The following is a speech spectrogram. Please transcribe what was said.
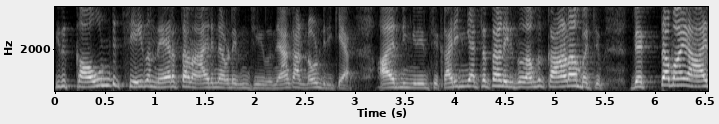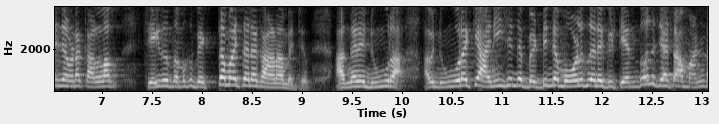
ഇത് കൗണ്ട് ചെയ്ത നേരത്താണ് ആര്യൻ അവിടെ ഇരുന്ന് ചെയ്തത്. ഞാൻ കണ്ടുകൊണ്ടിരിക്കുക ആര്യൻ ഇങ്ങനെ ചെയ്യും. കാര്യം ഇങ്ങനെ അറ്റത്താണ് ഇരുന്നത്. നമുക്ക് കാണാൻ പറ്റും. വ്യക്തമായി ആര്യൻ അവിടെ കള്ളം ചെയ്തത് നമുക്ക് വ്യക്തമായി തന്നെ കാണാൻ പറ്റും. അങ്ങനെ നൂറ. അപ്പം നൂറയ്ക്ക് അനീഷിന്റെ ബെഡിന്റെ മോളിൽ നിന്ന് തന്നെ കിട്ടി. എന്തോന്ന് ചേട്ടാ മണ്ട?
